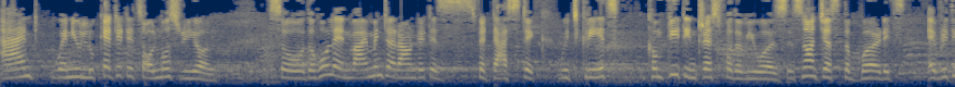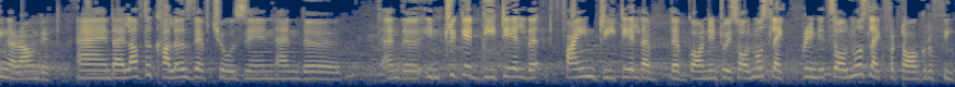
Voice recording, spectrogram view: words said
and when you look at it, it's almost real. So the whole environment around it is fantastic, which creates complete interest for the viewers. It's not just the bird; it's everything around it. And I love the colors they've chosen and the and the intricate detail, the fine detail that they've gone into. It's almost like print. It's almost like photography,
